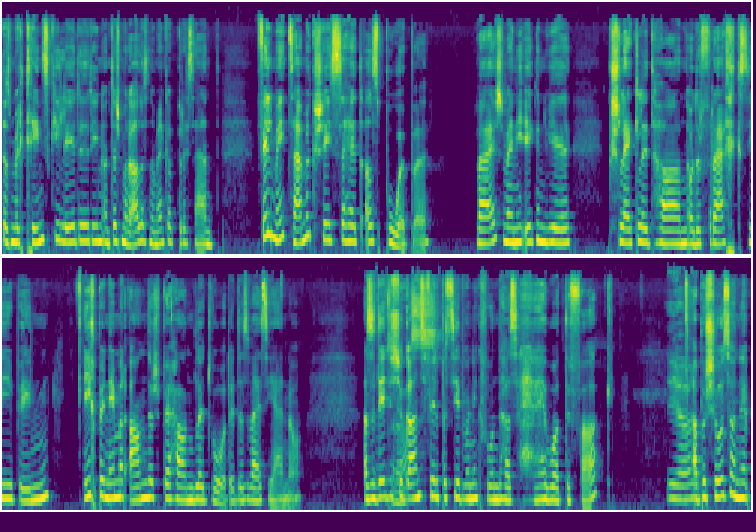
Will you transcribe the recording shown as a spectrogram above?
dass mich Kinski-Lehrerin, und das ist mir alles noch mega präsent, viel mehr zusammengeschissen hat als Buben. Weißt, wenn ich irgendwie geschlägelt habe oder frech bin, ich bin immer anders behandelt worden, das weiß ich auch noch. Also dort Krass. ist schon ganz viel passiert, wo ich gefunden habe, hey, what the fuck? Ja. Aber schon so eine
